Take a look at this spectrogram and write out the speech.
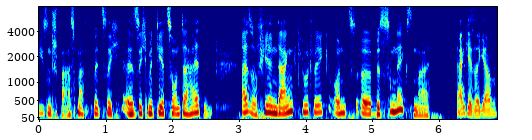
diesen Spaß macht, mit sich, äh, sich mit dir zu unterhalten. Also vielen Dank, Ludwig, und äh, bis zum nächsten Mal. Danke, sehr gern.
